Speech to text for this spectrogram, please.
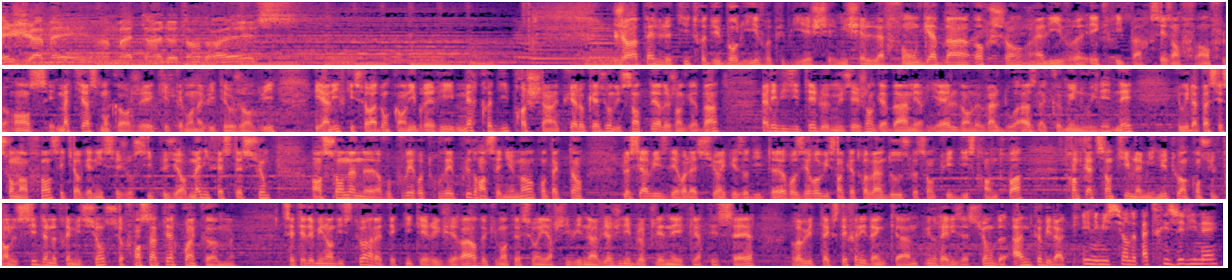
mais jamais un matin de tendresse. Je rappelle le titre du beau livre publié chez Michel Lafon, Gabin hors champ, un livre écrit par ses enfants, Florence et Mathias Moncorgé, qui était mon invité aujourd'hui, et un livre qui sera donc en librairie mercredi prochain. Et puis à l'occasion du centenaire de Jean Gabin, allez visiter le musée Jean Gabin à Mériel, dans le Val d'Oise, la commune où il est né où il a passé son enfance et qui organise ces jours-ci plusieurs manifestations en son honneur. Vous pouvez retrouver plus de renseignements en contactant le service des relations avec les auditeurs au 0892 68 10 33, 34 centimes la minute ou en consultant le site de notre émission sur franceinter.com. C'était 2000 ans d'histoire à la technique Éric Gérard, documentation et archivina Virginie Bloch-Léné et Claire Tesser, revue de texte Stéphanie Duncan, une réalisation de Anne Kobilac. Une émission de Patrice Gélinet.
